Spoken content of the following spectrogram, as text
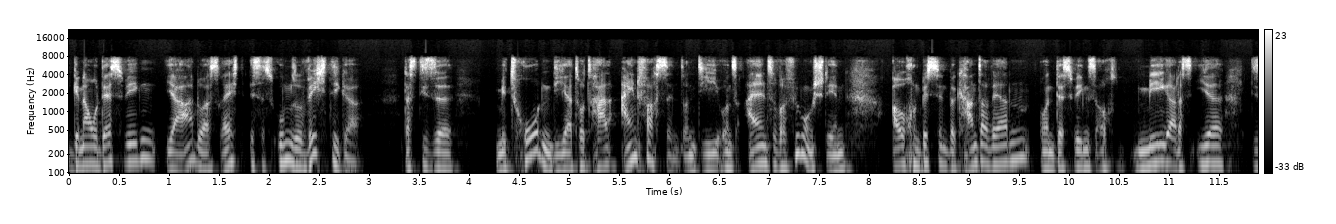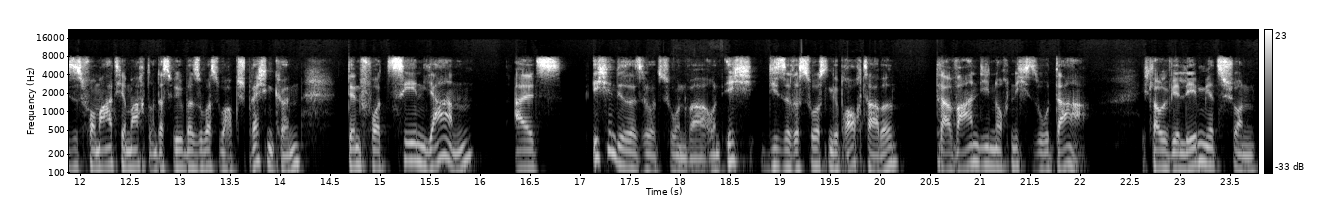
genau deswegen, ja, du hast recht, ist es umso wichtiger, dass diese Methoden, die ja total einfach sind und die uns allen zur Verfügung stehen, auch ein bisschen bekannter werden. Und deswegen ist auch mega, dass ihr dieses Format hier macht und dass wir über sowas überhaupt sprechen können. Denn vor zehn Jahren, als ich in dieser Situation war und ich diese Ressourcen gebraucht habe, da waren die noch nicht so da. Ich glaube, wir leben jetzt schon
